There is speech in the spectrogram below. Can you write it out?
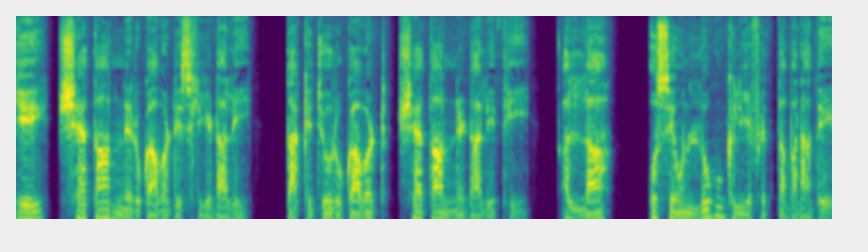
یہ شیطان نے رکاوٹ اس لیے ڈالی تاکہ جو رکاوٹ شیطان نے ڈالی تھی، اللہ اسے ان لوگوں کے لیے فتنہ بنا دے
